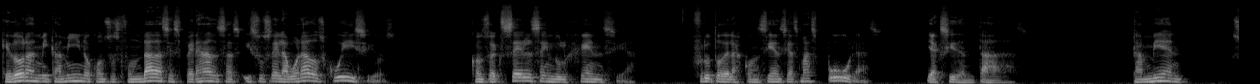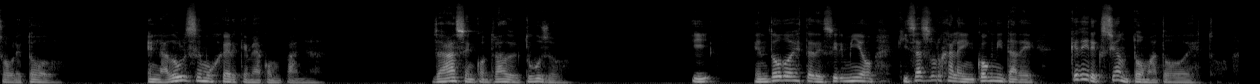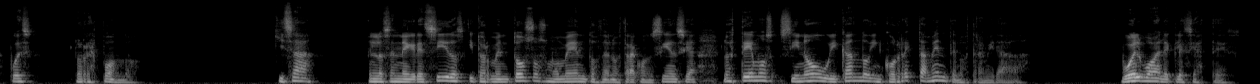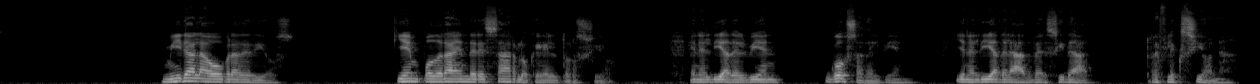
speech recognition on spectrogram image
que doran mi camino con sus fundadas esperanzas y sus elaborados juicios, con su excelsa indulgencia, fruto de las conciencias más puras y accidentadas. También, sobre todo, en la dulce mujer que me acompaña. Ya has encontrado el tuyo. Y en todo este decir mío quizás surja la incógnita de ¿qué dirección toma todo esto? Pues lo respondo. Quizá en los ennegrecidos y tormentosos momentos de nuestra conciencia no estemos sino ubicando incorrectamente nuestra mirada. Vuelvo al eclesiastés. Mira la obra de Dios. ¿Quién podrá enderezar lo que él torció? En el día del bien, goza del bien, y en el día de la adversidad, reflexiona.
